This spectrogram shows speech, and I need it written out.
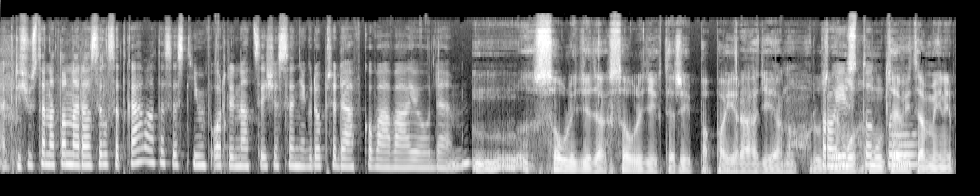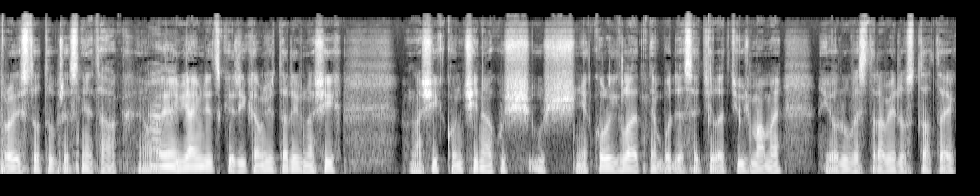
A když už jste na to narazil, setkáváte se s tím v ordinaci, že se někdo předávkovává jodem? Mm, jsou lidi, tak jsou lidi, kteří papají rádi, ano, různé pro jistotu... multivitamíny pro jistotu, přesně tak. Jo. A já jim vždycky říkám, že tady v našich v našich končinách už, už několik let nebo desetiletí už máme jodu ve stravě dostatek,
